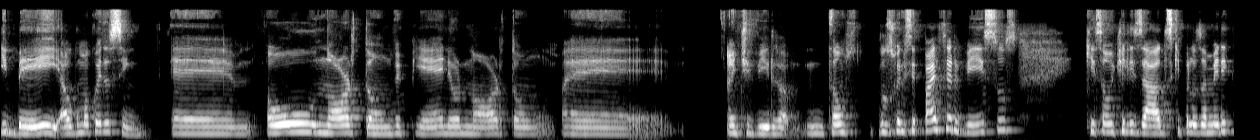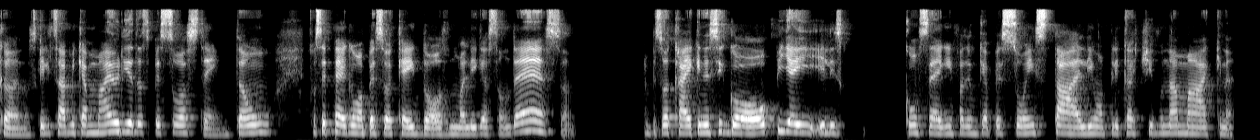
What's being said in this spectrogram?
eBay, alguma coisa assim. É, ou Norton VPN, ou Norton é, antivírus. Então, os principais serviços que são utilizados aqui pelos americanos, que eles sabem que a maioria das pessoas tem. Então, você pega uma pessoa que é idosa numa ligação dessa, a pessoa cai aqui nesse golpe e aí eles conseguem fazer com que a pessoa instale um aplicativo na máquina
